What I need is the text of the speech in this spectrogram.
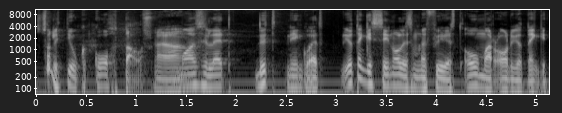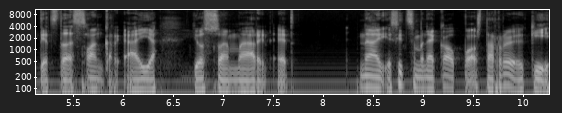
se oli tiukka kohtaus. Joo. Mä silleen, että nyt niin kuin, että jotenkin siinä oli semmoinen fiilis, että Omar on jotenkin tietysti tällainen sankariäijä jossain määrin, että näin, ja sitten se menee kauppaan ostaa röökiä,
